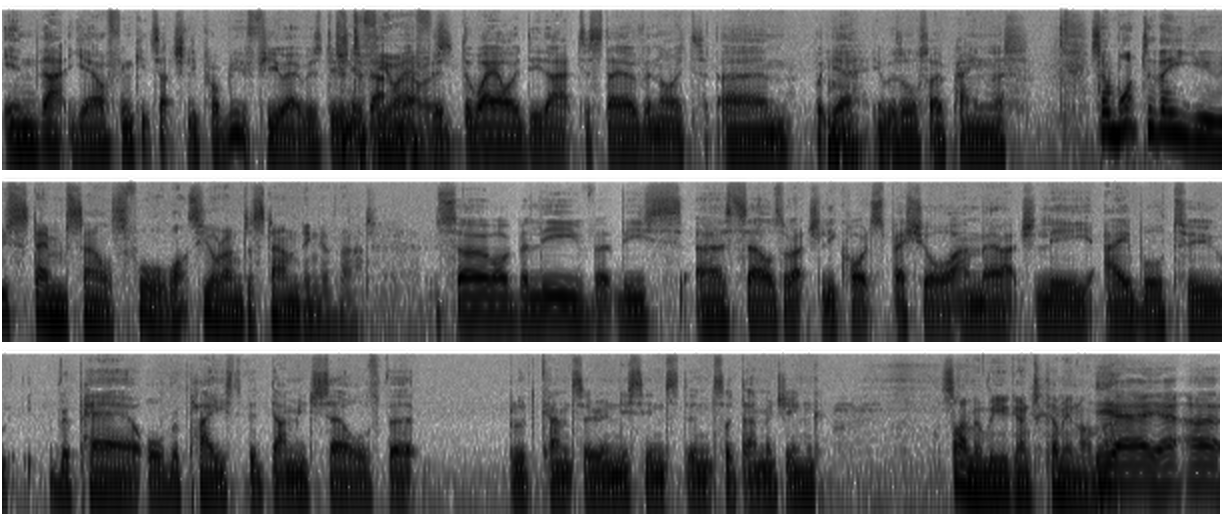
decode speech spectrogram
in that, yeah, I think it's actually probably a few hours doing Just it a that few method. hours. The way I did that to stay overnight, um, but yeah, Hmm. it was also painless. So, what do they use stem cells for? What's your understanding of that? So I believe that these uh, cells are actually quite special, and they're actually able to repair or replace the damaged cells that blood cancer in this instance are damaging. Simon, were you going to come in on that? Yeah, yeah. Uh,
